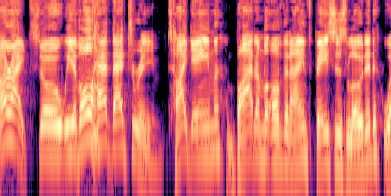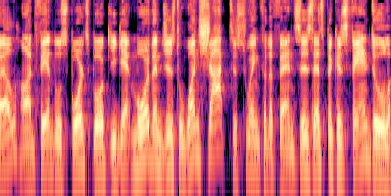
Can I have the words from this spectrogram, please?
All right, so we have all had that dream. Tie game, bottom of the ninth, bases loaded. Well, on FanDuel Sportsbook, you get more than just one shot to swing for the fences. That's because FanDuel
